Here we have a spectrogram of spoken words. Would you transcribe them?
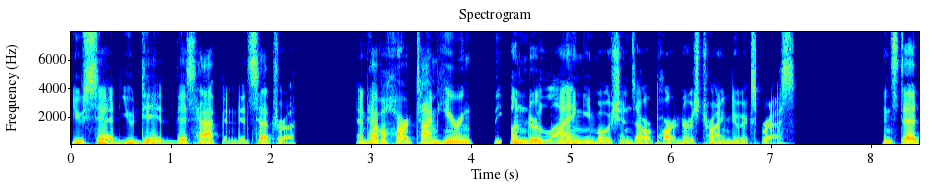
You said, you did, this happened, etc., and have a hard time hearing the underlying emotions our partner is trying to express. Instead,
